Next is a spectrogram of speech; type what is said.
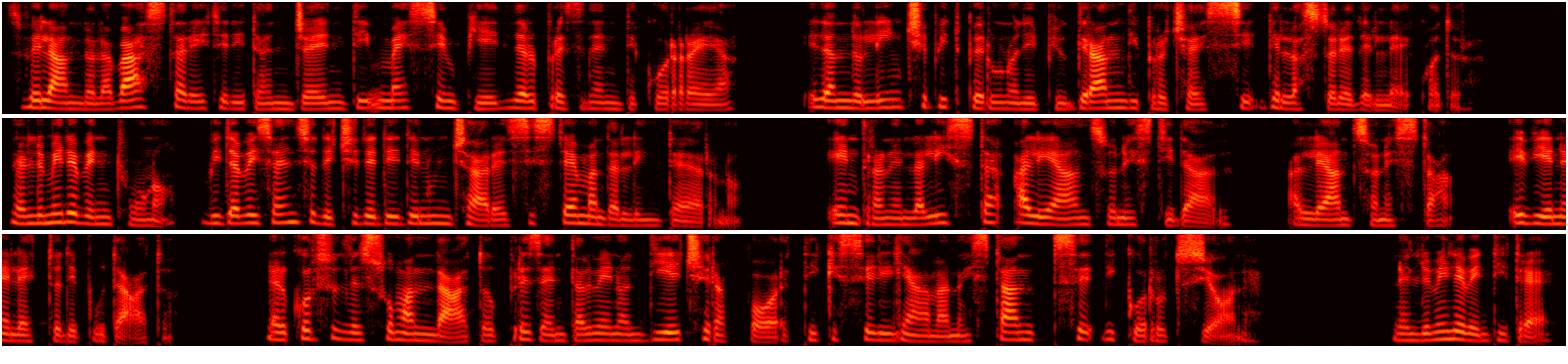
svelando la vasta rete di tangenti messe in piedi dal presidente Correa e dando l'incipit per uno dei più grandi processi della storia dell'Ecuador. Nel 2021 Vicencio decide di denunciare il sistema dall'interno. Entra nella lista Alleanza Honestidad, Alleanza Onestà, e viene eletto deputato. Nel corso del suo mandato presenta almeno 10 rapporti che segnalano istanze di corruzione. Nel 2023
